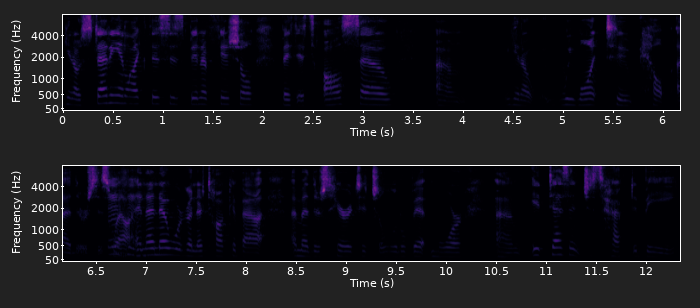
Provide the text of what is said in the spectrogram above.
you know, studying like this is beneficial, but it's also, um, you know, we want to help others as well. Mhm. And I know we're going to talk about a mother's heritage a little bit more. Um, it doesn't just have to be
